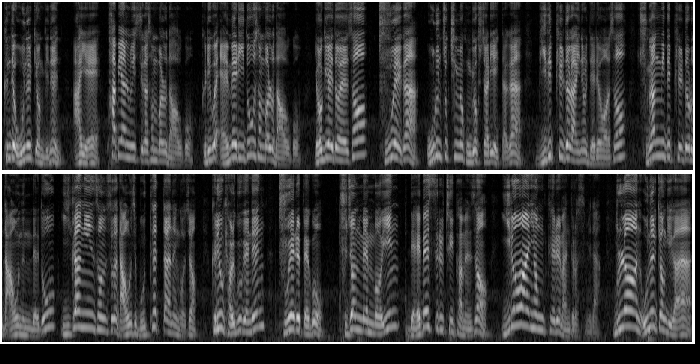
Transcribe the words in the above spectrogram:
근데 오늘 경기는 아예 파비안 루이스가 선발로 나오고 그리고 에메리도 선발로 나오고 여기에 더해서 두에가 오른쪽 측면 공격수 자리에 있다가 미드필더 라인으로 내려와서 중앙 미드필더로 나오는데도 이강인 선수가 나오지 못했다는 거죠. 그리고 결국에는 두에를 빼고 주전 멤버인 네베스를 투입하면서 이러한 형태를 만들었습니다. 물론 오늘 경기가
